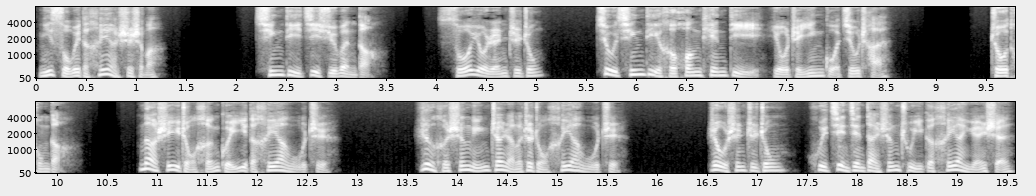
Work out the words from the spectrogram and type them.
你所谓的黑暗是什么？青帝继续问道。所有人之中，就青帝和荒天帝有着因果纠缠。周通道：“那是一种很诡异的黑暗物质，任何生灵沾染了这种黑暗物质，肉身之中。”会渐渐诞生出一个黑暗元神，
